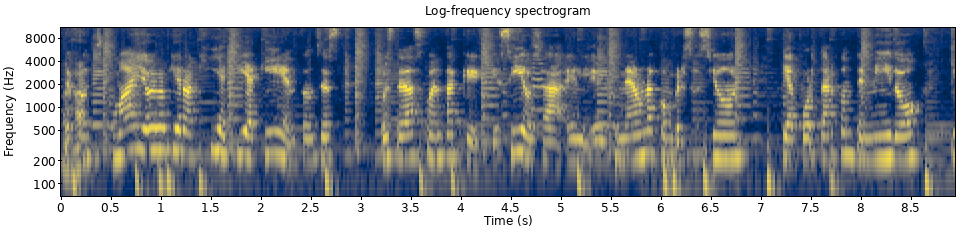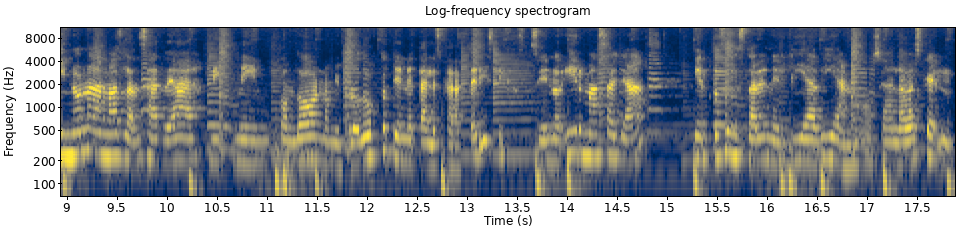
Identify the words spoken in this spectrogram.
de pronto es como, ay, yo lo quiero aquí, aquí, aquí, entonces, pues te das cuenta que, que sí, o sea, el, el generar una conversación, y aportar contenido y no nada más lanzar de, ah, mi, mi, condón o mi producto tiene tales características, sino ir más allá y entonces estar en el día a día, ¿no? O sea, la verdad es que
